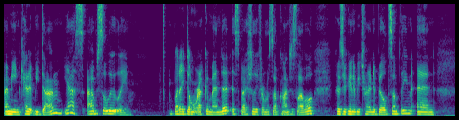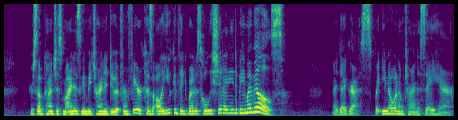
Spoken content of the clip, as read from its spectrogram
I mean, can it be done? Yes, absolutely. But I don't recommend it, especially from a subconscious level, because you're going to be trying to build something and your subconscious mind is going to be trying to do it from fear because all you can think about is, holy shit, I need to pay my bills. I digress. But you know what I'm trying to say here.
